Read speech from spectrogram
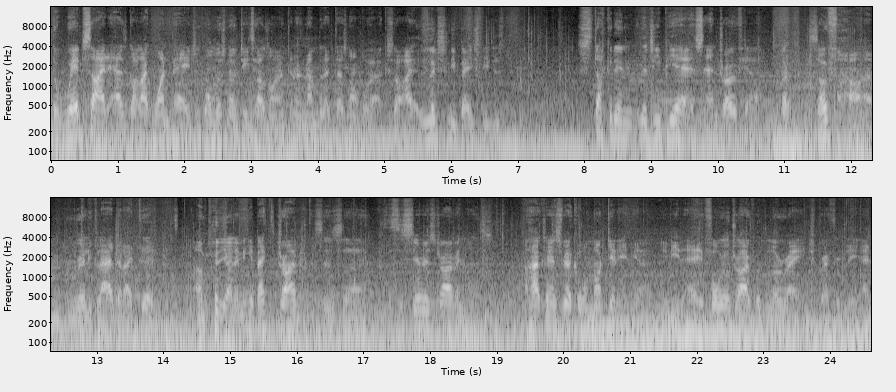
the website has got like one page with almost no details on it and a number that does not work. So I literally basically just stuck it in the GPS and drove here. But so far, I'm really glad that I did. Um, but yeah, let me get back to driving. This is uh, this is serious driving. This a high clearance vehicle will not get in here. You need a four wheel drive with low range, preferably, and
